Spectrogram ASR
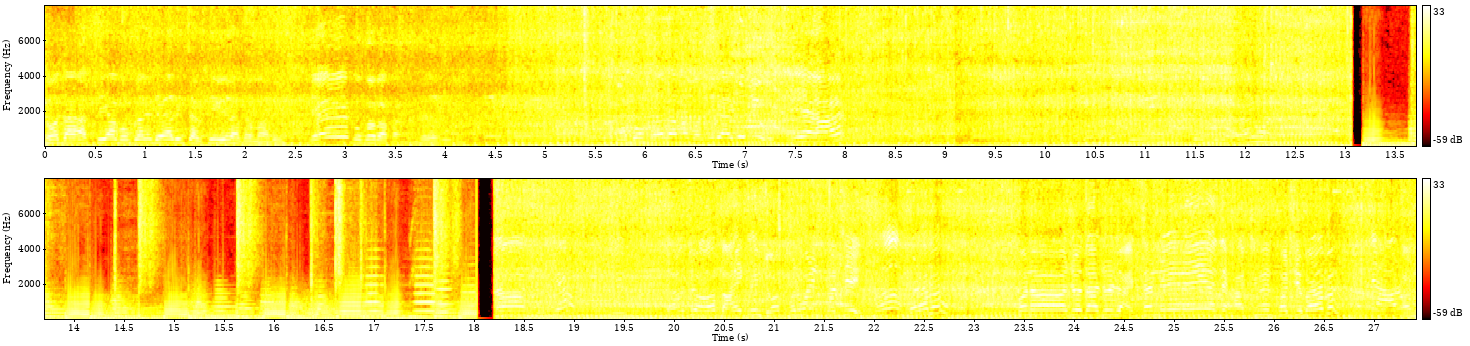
જો તાર આજથી આ ગોગાની દયાથી ચડતી વેરા તમારી. જય ગોગા બાપા. જય ગોગા આપણા આવી ગયો એ હા. હાચવીને બરાબર? તે હારું આમ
